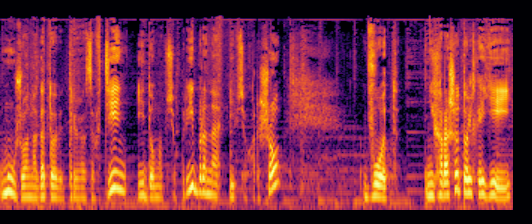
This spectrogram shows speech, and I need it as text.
мужу она готовит три раза в день, и дома все прибрано, и все хорошо. Вот, нехорошо только ей,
